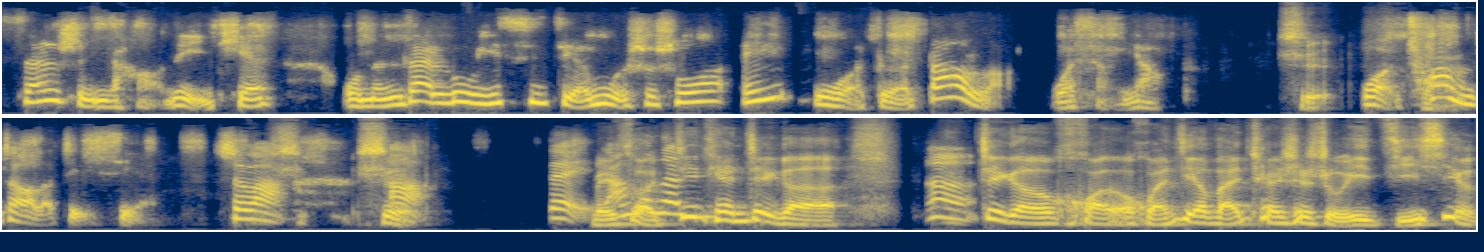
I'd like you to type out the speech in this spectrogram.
三十一号那一天，我们在录一期节目，是说，哎，我得到了我想要的，是我创造了这些，是吧？是，对，没错。今天这个，嗯，这个环环节完全是属于即兴，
